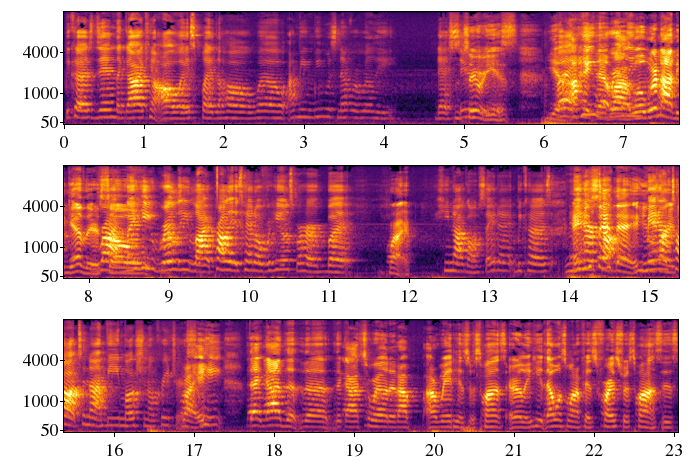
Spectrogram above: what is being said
because then the guy can always play the whole. Well, I mean, we was never really that serious, serious. Yeah, But I hate that line. Well, we're not together, right? so But he really like probably is head over heels for her, but right, he not gonna say that because men are said taught, men was are like- taught to not be emotional creatures. right. He that guy, the the the guy Terrell that I I read his response early. He that was one of his first responses,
